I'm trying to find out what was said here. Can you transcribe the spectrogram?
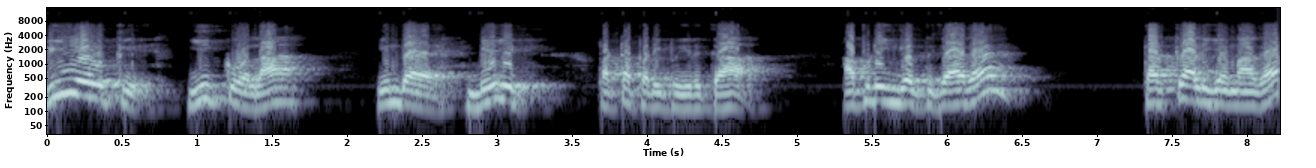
பிஏவுக்கு ஈக்குவலா இந்த பிலிட் பட்டப்படிப்பு இருக்கா? அப்படிங்கிறதுக்காக தற்காலிகமாக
